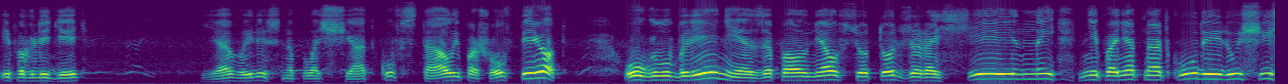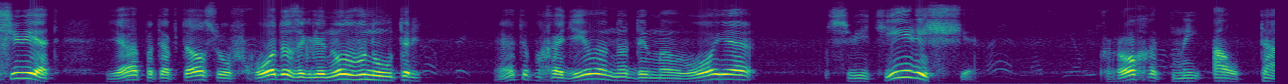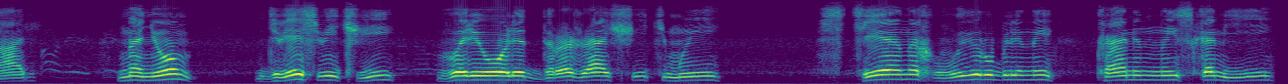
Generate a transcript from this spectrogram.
и поглядеть? Я вылез на площадку, встал и пошел вперед. Углубление заполнял все тот же рассеянный, непонятно откуда идущий свет. Я потоптался у входа, заглянул внутрь. Это походило на дымовое святилище, крохотный алтарь, на нем две свечи в ореоле дрожащей тьмы, в стенах вырублены каменные скамьи.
